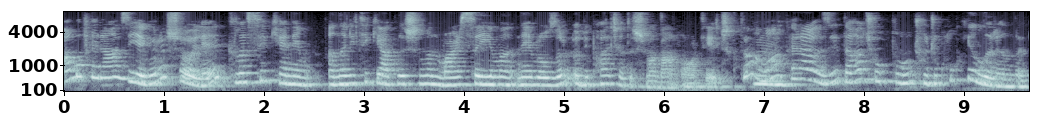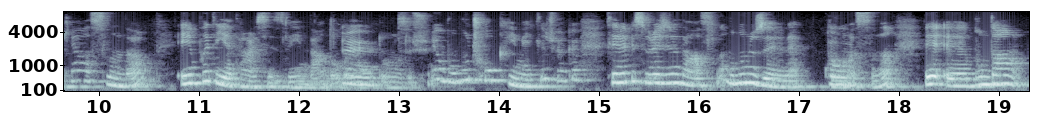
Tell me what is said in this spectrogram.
Ama Ferenzi'ye göre şöyle, klasik hani analitik yaklaşımın varsayımı nevrozların ödipal çatışmadan ortaya çıktı. Ama Hı. Ferenzi daha çok bunun çocukluk yıllarındaki aslında empati yetersizliğinden dolayı Evet. olduğunu düşünüyor. Bu, bu çok kıymetli çünkü terapi sürecini de aslında bunun üzerine kurmasını ve e, bundan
